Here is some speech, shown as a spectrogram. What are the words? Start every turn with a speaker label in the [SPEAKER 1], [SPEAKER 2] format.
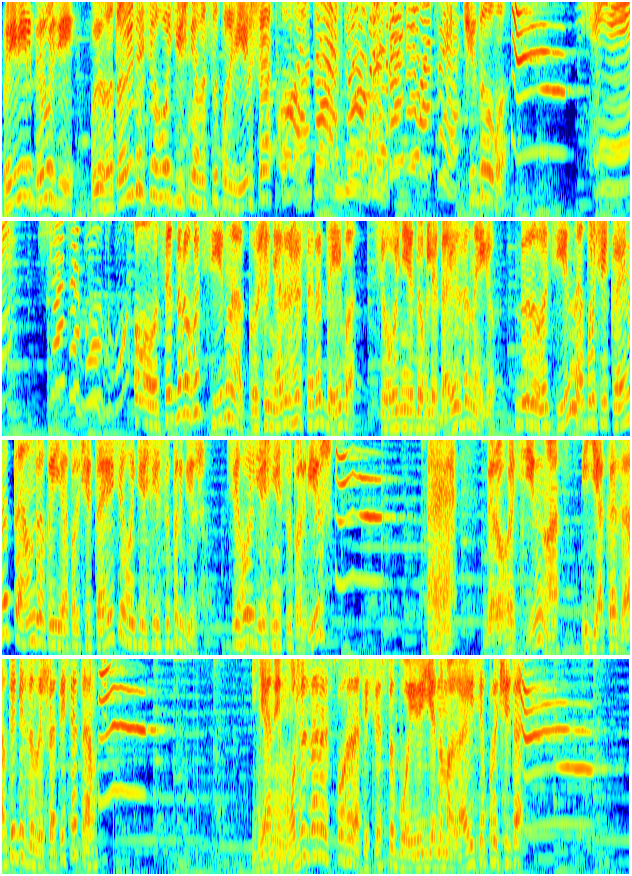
[SPEAKER 1] Привіт, друзі! Ви готові до сьогоднішнього супервірша?
[SPEAKER 2] О, так, добре, зробімо це.
[SPEAKER 1] Чудово!
[SPEAKER 2] Е, що це було?
[SPEAKER 1] О, це дорогоцінна кошеня режисера Дейва. Сьогодні я доглядаю за нею. Дорогоцінна, почекай на там, доки я прочитаю сьогоднішній супервірш. Сьогоднішній супервірш? Ех, дорогоцінна, я казав тобі залишатися там. Я не можу зараз погратися з тобою, і я намагаюся прочитати.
